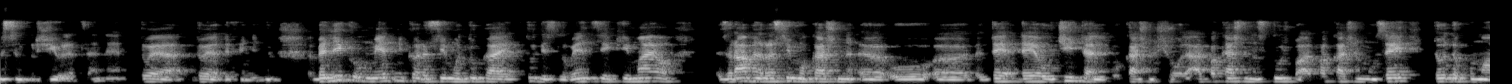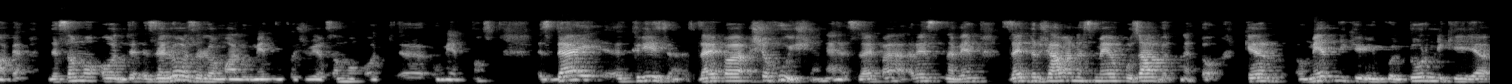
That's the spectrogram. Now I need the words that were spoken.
mislim, preživljati. To je, to je definitivno. Veliko umetnikov, recimo tukaj, tudi slovenci, ki imajo zraven, recimo, kašen, uh, je učitelj v kakšni šoli ali pa kakšna služba ali pa kakšen muzej, to da pomaga. Da samo od zelo, zelo malo umetnikov živijo, samo od uh, umetnosti. Zdaj je kriza, zdaj pa še hujše. Ne? Zdaj pa res ne vem, zdaj država ne smejo pozabiti na to, ker umetniki in kulturniki je,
